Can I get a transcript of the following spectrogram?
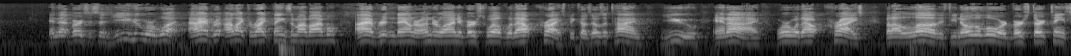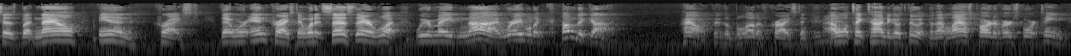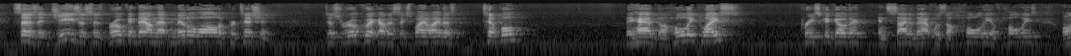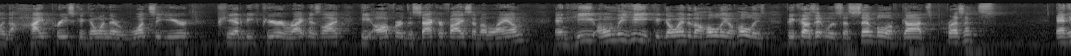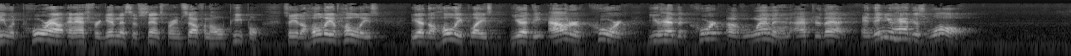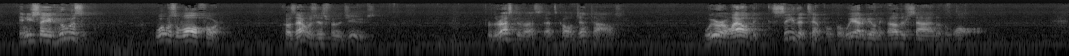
In that verse, it says, Ye who were what? I, have, I like to write things in my Bible. I have written down or underlined in verse 12, without Christ, because there was a time you and I were without Christ. But I love, if you know the Lord, verse 13 says, But now in Christ. That we're in Christ. And what it says there, what? We were made nigh. We're able to come to God. How? Through the blood of Christ. And I won't take time to go through it, but that last part of verse 14 says that Jesus has broken down that middle wall of partition. Just real quick, I'll just explain it like this Temple, they had the holy place. Priests could go there. Inside of that was the Holy of Holies. Only the high priest could go in there once a year. He had to be pure and right in his life. He offered the sacrifice of a lamb, and he, only he, could go into the Holy of Holies because it was a symbol of God's presence. And he would pour out and ask forgiveness of sins for himself and the whole people. So you had the Holy of Holies, you had the holy place, you had the outer court, you had the court of women after that, and then you had this wall. And you say, who was, what was the wall for? Because that was just for the Jews. For the rest of us, that's called Gentiles. We were allowed to see the temple, but we had to be on the other side of the wall.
